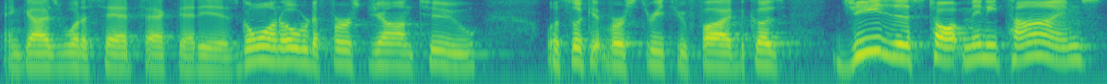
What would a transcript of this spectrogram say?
And guys, what a sad fact that is. Go on over to 1 John 2. Let's look at verse 3 through 5 because Jesus taught many times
